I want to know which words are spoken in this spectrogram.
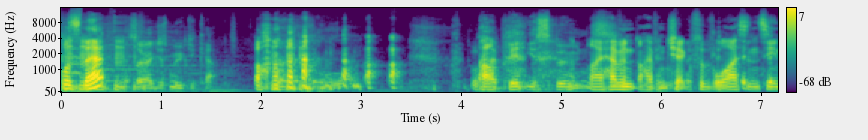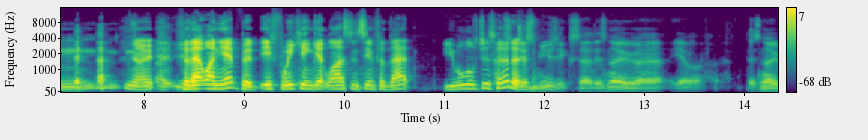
What's that? Sorry, I just moved your cup. Oh. I bent your spoons. I haven't I haven't checked for the licensing, you know, Uh, yeah. for that one yet. But if we can get licensing for that, you will have just heard it's it. just music, so there's no, uh, yeah, well, there's no,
